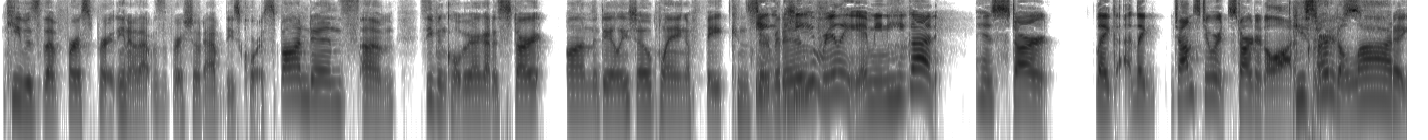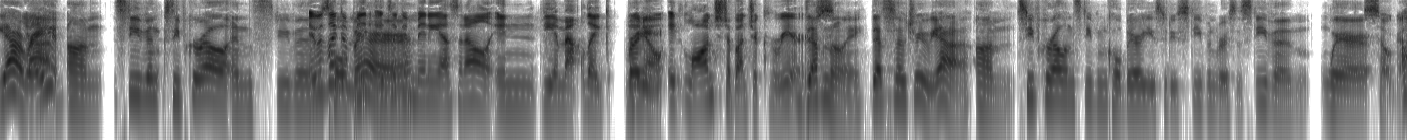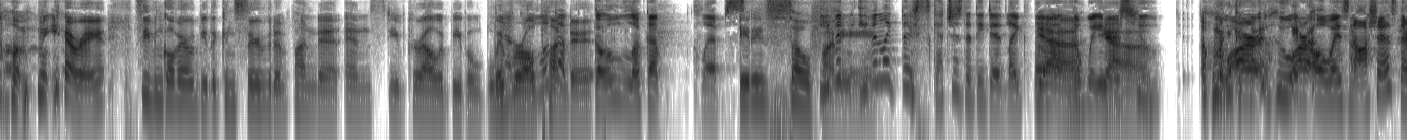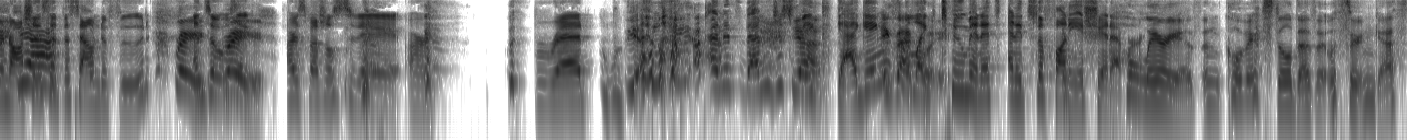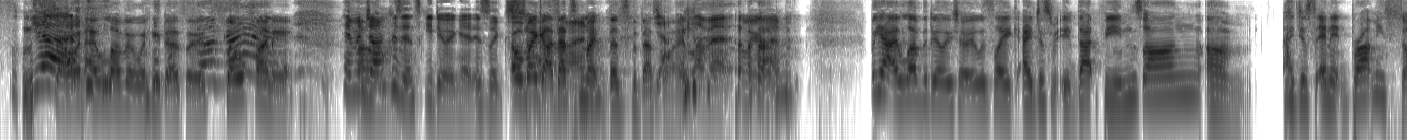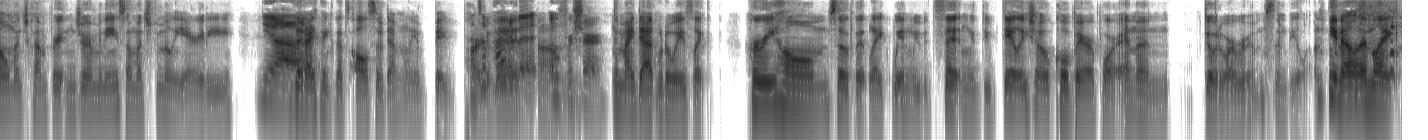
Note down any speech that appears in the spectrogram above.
he was the first per you know that was the first show to have these correspondents um stephen colbert got his start on the Daily Show playing a fake He, conservative. he really, I mean, he got his start like like Jon Stewart started a lot. Of he started a lot of yeah, Yeah. right. Um, Stephen Steve Carell and Stephen. It was like a mini, it's like a mini SNL in the amount like Right. you know it launched a bunch of careers. Definitely, that's so true. Yeah. Um, Steve Carell and Stephen Colbert used to do Stephen versus Stephen, where so good. um, yeah, right. Stephen Colbert would be the conservative pundit, and Steve Carell would be the Yeah, liberal go pundit. Up, go look up clips. It is so funny. even even like the sketches that they did, like the Yeah, the waiters yeah. who oh who my are God. who are always nauseous. They're nauseous Yeah. at the sound of food. right, and so it was like- Our specials today are bread yeah, and, like, and it's them just Yeah, fake gagging for like two minutes, and it's the funniest shit ever. hilarious. And Colbert still does it with certain guests on the Yeah. show, and I love it when he does it. So it's so good. funny. Him and John Um, Krasinski doing it is like Oh my so god, that's my that's the best yeah, one. I love it. Oh my god. Um, but yeah, I love the Daily Show. It was like I just that theme song. Um, I just and it brought me so much comfort in Germany, so much familiarity Yeah, that I think that's also definitely a big part it's a of part it. of it. oh, for Um, sure. And my dad would always like hurry home so that like when we would sit and we'd do Daily Show, Colbert Report, and then go to our rooms and be alone, you know, and like.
